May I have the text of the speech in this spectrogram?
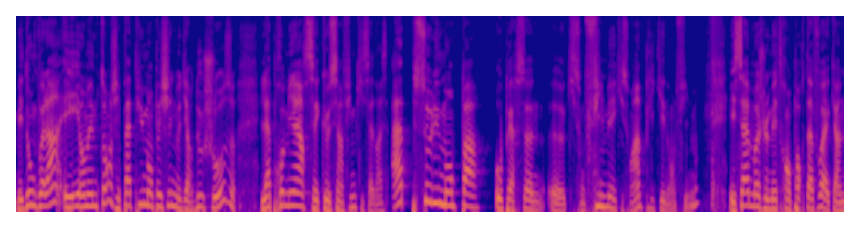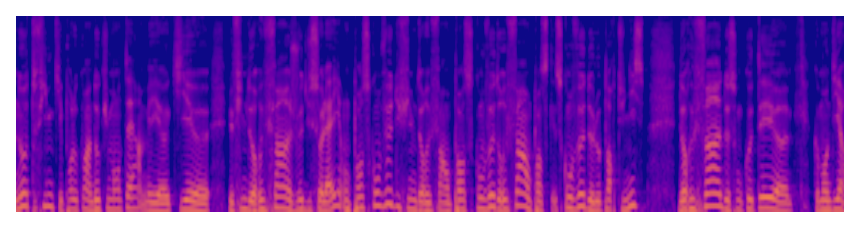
Mais donc voilà, et, et en même temps, j'ai pas pu m'empêcher de me dire deux choses. La première, c'est que c'est un film qui s'adresse absolument pas aux personnes euh, qui sont filmées, qui sont impliquées dans le film. Et ça, moi, je le mettrai en porte-à-faux avec un autre film qui est pour le coup un documentaire, mais euh, qui est euh, le film de Ruffin, Je veux du soleil. On pense qu'on veut du film de Ruffin, on pense qu'on veut de Ruffin, on pense ce qu'on veut de l'opportunisme de Ruffin, de son côté, comment dire,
